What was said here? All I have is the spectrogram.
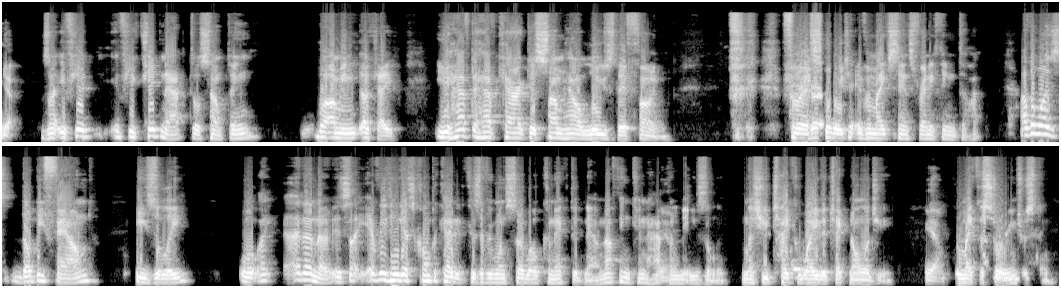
Yeah. it's like if you if you're kidnapped or something. Well, I mean, okay, you have to have characters somehow lose their phone for a Sure. story to ever make sense for anything to. Otherwise, they'll be found easily. Or like I don't know, it's like everything gets complicated because everyone's so well connected now. Nothing can happen easily unless you take away the technology. Yeah. make the story interesting.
